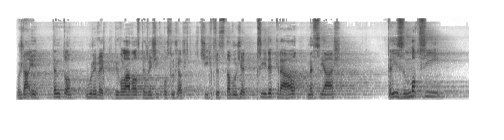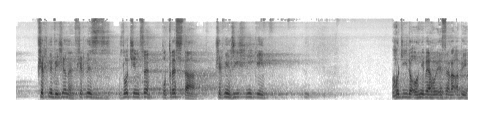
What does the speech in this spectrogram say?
Možná i tento úryvek vyvolával v tehdejších posluchačích představu, že přijde král, mesiáš, který z mocí všechny vyžene, všechny zločince potrestá, všechny hříšníky hodí do ohnivého jezera, aby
